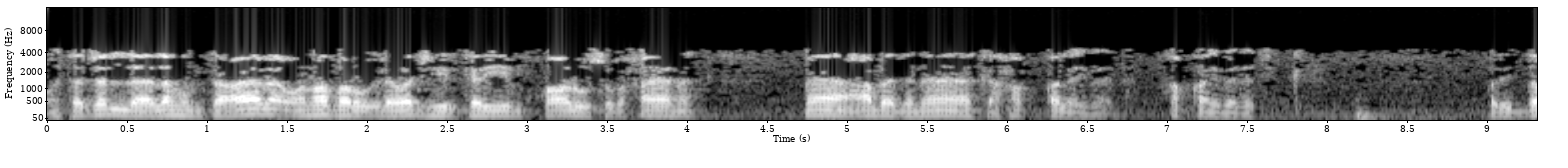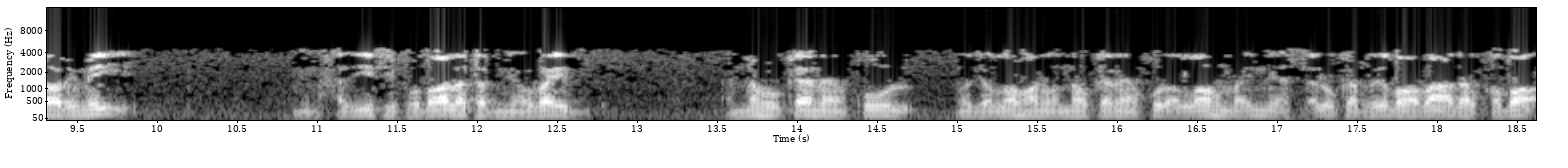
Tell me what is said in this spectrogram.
وتجلى لهم تعالى ونظروا إلى وجهه الكريم قالوا سبحانك ما عبدناك حق العبادة حق عبادتك. وللدارمي من حديث فضالة بن عبيد أنه كان يقول رضي الله عنه أنه كان يقول اللهم إني أسألك الرضا بعد القضاء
